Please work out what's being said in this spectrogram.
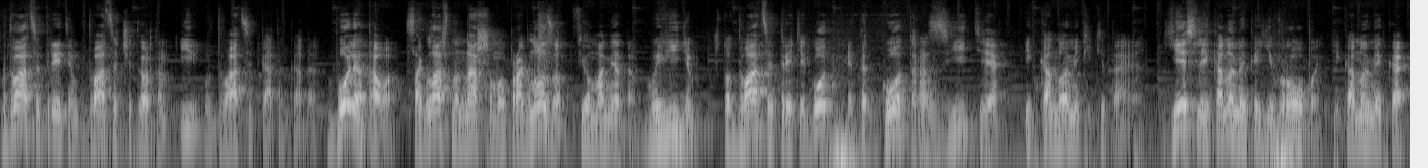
в 23, в 24 и в 25 годах. Более того, согласно нашему прогнозу филмомента, мы видим, что 23 год это год развития экономики Китая. Если экономика Европы, экономика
